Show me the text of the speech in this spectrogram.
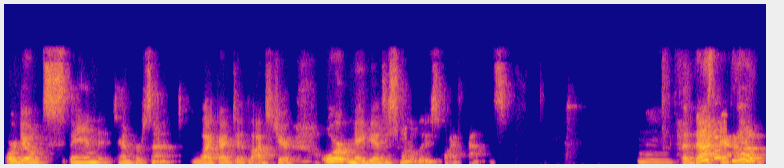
or don't spend 10% like I did last year. Or maybe I just want to lose five pounds. Mm. So that,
